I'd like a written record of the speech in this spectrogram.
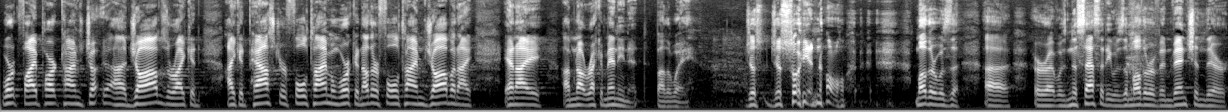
work five part time jo- uh, jobs, or I could, I could pastor full time and work another full time job, and, I, and I, I'm not recommending it, by the way, just, just so you know. mother was the, uh, or it was necessity was the mother of invention there.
